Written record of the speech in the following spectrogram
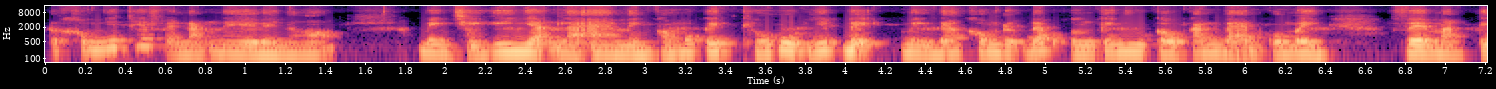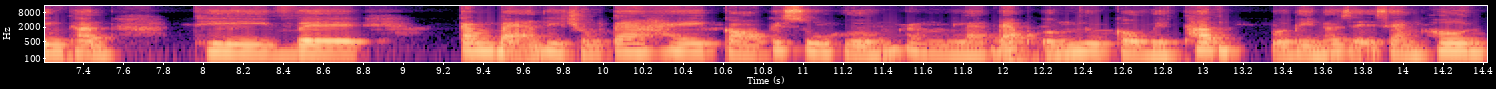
không nhất thiết phải nặng nề về nó. Mình chỉ ghi nhận là à mình có một cái thiếu hụt nhất định, mình đang không được đáp ứng cái nhu cầu căn bản của mình về mặt tinh thần. Thì về căn bản thì chúng ta hay có cái xu hướng rằng là đáp ứng nhu cầu về thân bởi vì nó dễ dàng hơn.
